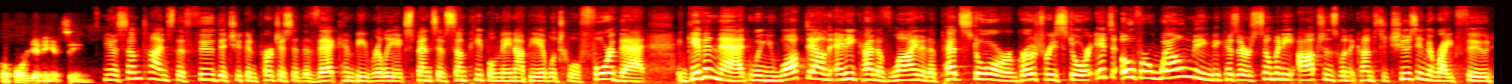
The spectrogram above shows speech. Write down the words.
before getting it seen. You know, sometimes the food that you can purchase at the vet can be really expensive. Some people may not be able to afford that. Given that, when you walk down any kind of line at a pet store or a grocery store, it's overwhelming because there are so many options when it comes to choosing the right food.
